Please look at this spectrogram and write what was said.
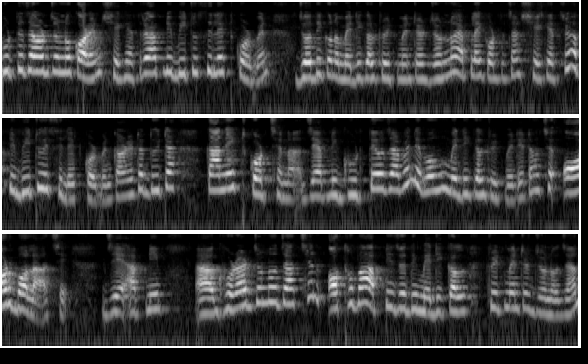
ঘুরতে যাওয়ার জন্য করেন, সেক্ষেত্রে আপনি বি টু সিলেক্ট করবেন। যদি কোনো মেডিকেল ট্রিটমেন্টের জন্য অ্যাপ্লাই করতে চান, সেক্ষেত্রে আপনি বি টুই সিলেক্ট করবেন। কারণ এটা দুইটা কানেক্ট করছে না যে আপনি ঘুরতেও যাবেন এবং মেডিকেল ট্রিটমেন্ট এটা হচ্ছে অর বলা আছে। যে আপনি ঘোরার জন্য যাচ্ছেন অথবা আপনি যদি মেডিকেল ট্রিটমেন্টের জন্য যান,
